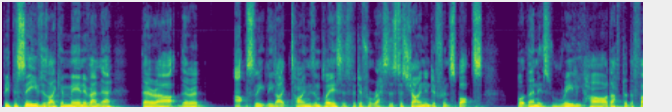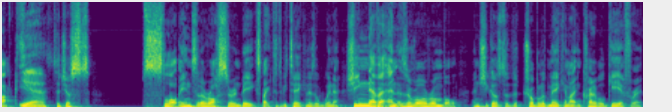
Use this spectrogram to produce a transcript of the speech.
be perceived as like a main eventer. There are there are absolutely like times and places for different wrestlers to shine in different spots, but then it's really hard after the fact, Yeah. to just slot into the roster and be expected to be taken as a winner. She never enters a Royal Rumble, and she goes to the trouble of making like incredible gear for it.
